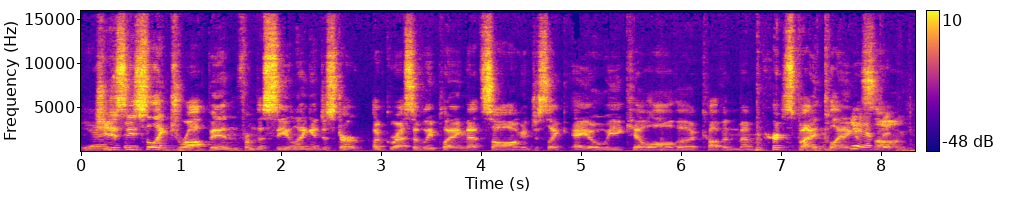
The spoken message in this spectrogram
Yeah, she just so- needs to like drop in from the ceiling and just start aggressively playing that song and just like AOE kill all the coven members by playing a song. but,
